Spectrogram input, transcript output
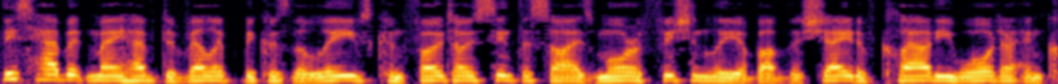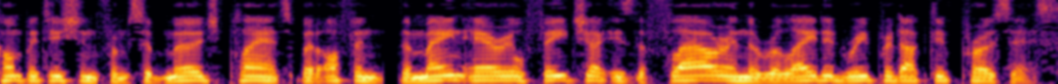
This habit may have developed because the leaves can photosynthesize more efficiently above the shade of cloudy water and competition from submerged plants but often, the main aerial feature is the flower and the related reproductive process.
